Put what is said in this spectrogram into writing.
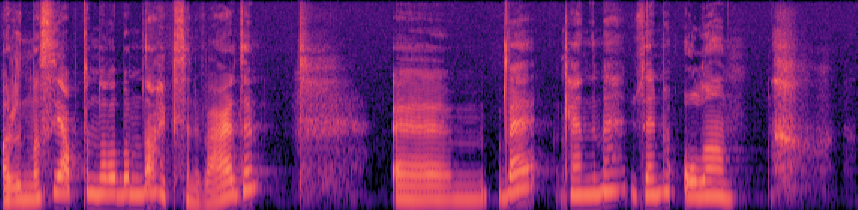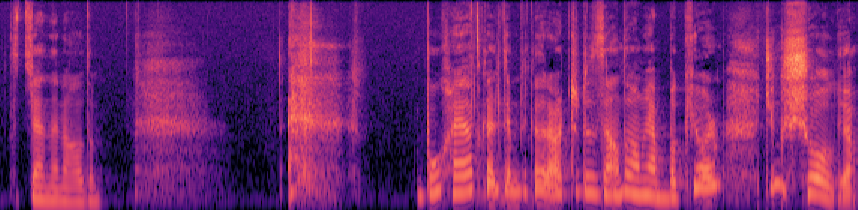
arınması yaptım dolabımda. Hepsini verdim. Ee, ve kendime üzerime olan sütyenden aldım. Bu hayat kalitemi ne kadar arttırdığı anlamam. Yani bakıyorum çünkü şu oluyor.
